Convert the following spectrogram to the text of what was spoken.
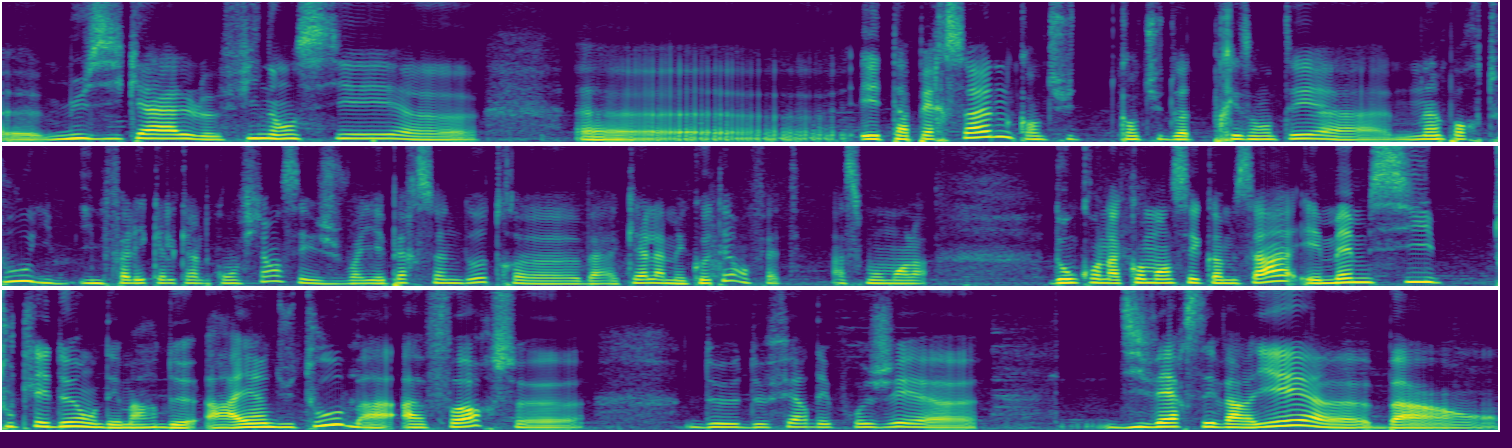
euh, musical, financier euh, et ta personne, quand tu, quand tu dois te présenter à n'importe où, il, me fallait quelqu'un de confiance et je voyais personne d'autre bah, qu'elle à mes côtés en fait à ce moment-là. Donc on a commencé comme ça et même si toutes les deux on démarre de rien du tout, bah, à force de faire des projets euh, divers et variés, euh, ben,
